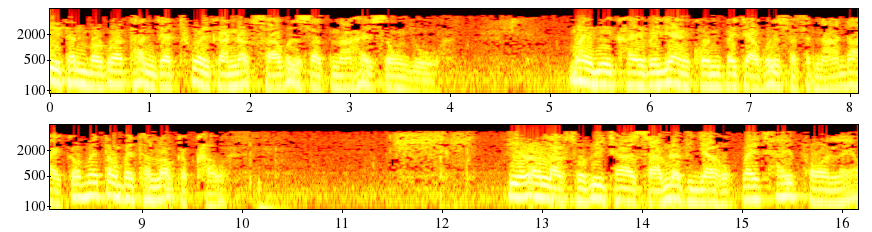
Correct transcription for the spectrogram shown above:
ี่ท่านบอกว่าท่านจะช่วยการรักษาพุทธศาสนาให้ทรงอยู่ ไม่มีใครไปแย่งคนไปจากพุทธศาสนาได้ ก็ไม่ต้องไปทะเลาะกับเขาเพียงเอาหลักสูตรวิชาสามและพิญญาหกไปใช้พอแล้ว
